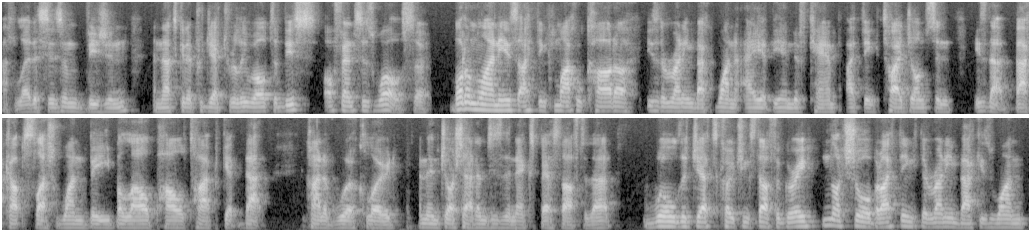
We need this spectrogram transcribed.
athleticism, vision, and that's going to project really well to this offense as well. So, bottom line is, I think Michael Carter is the running back 1A at the end of camp. I think Ty Johnson is that backup slash 1B, Bilal Powell type, get that kind of workload. And then Josh Adams is the next best after that. Will the Jets coaching staff agree? Not sure, but I think the running back is one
